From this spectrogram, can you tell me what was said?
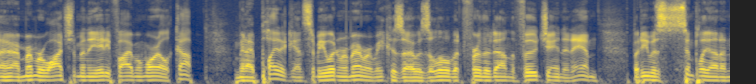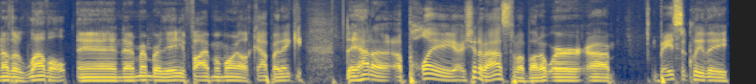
I remember watching him in the 85 Memorial Cup. I mean, I played against him. He wouldn't remember me because I was a little bit further down the food chain than him, but he was simply on another level. And I remember the 85 Memorial Cup. I think they had a, a play, I should have asked him about it, where uh, basically they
